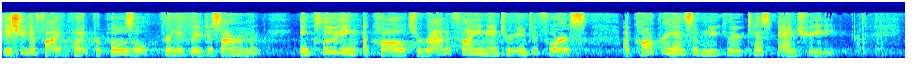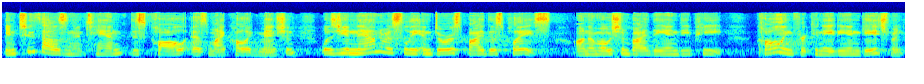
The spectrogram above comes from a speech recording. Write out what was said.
issued a five-point proposal for nuclear disarmament, including a call to ratify and enter into force a comprehensive nuclear test ban treaty. In 2010, this call, as my colleague mentioned, was unanimously endorsed by this place on a motion by the NDP, calling for Canadian engagement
